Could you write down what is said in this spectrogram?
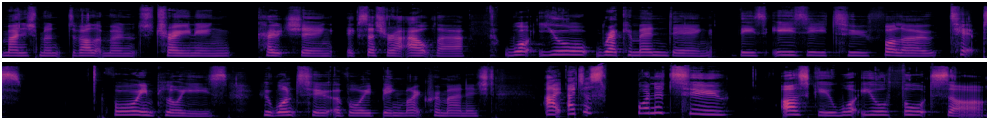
management development, training, coaching, etc. out there. What you're recommending these easy to follow tips for employees who want to avoid being micromanaged. I, I just wanted to ask you what your thoughts are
